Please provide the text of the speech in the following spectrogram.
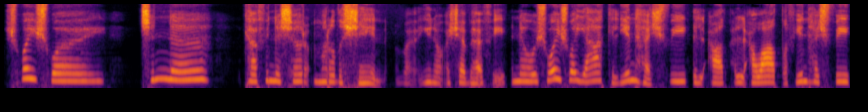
شوي شوي كنا كافينا الشر مرض الشين you know أشبه فيه. إنه شوي شوي ياكل ينهش في العواطف ينهش في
